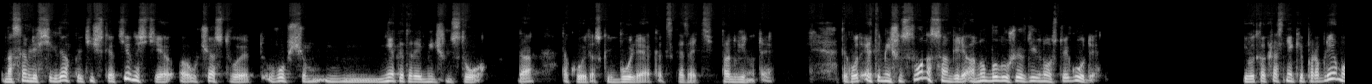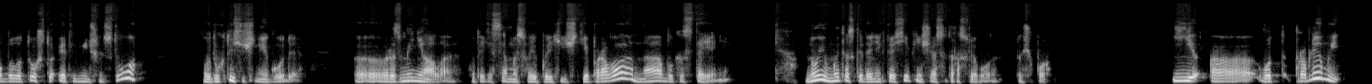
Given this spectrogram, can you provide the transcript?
На самом деле всегда в политической активности э, участвует, в общем, некоторое меньшинство, да, такое, так сказать, более, как сказать, продвинутое. Так вот, это меньшинство, на самом деле, оно было уже в 90-е годы. И вот как раз некая проблема была то, что это меньшинство в 2000-е годы разменяла вот эти самые свои политические права на благосостояние. Ну и мы, так сказать, до некоторой степени сейчас отраслевываем до сих пор. И а, вот проблемой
